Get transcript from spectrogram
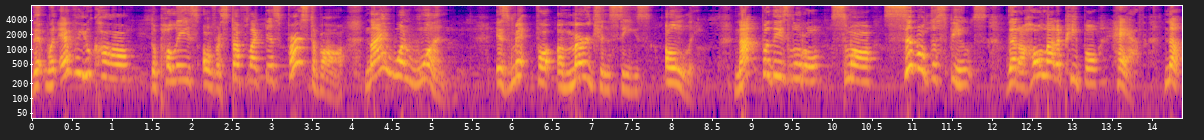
that whenever you call the police over stuff like this, first of all, 911 is meant for emergencies only. Not for these little small civil disputes that a whole lot of people have. No,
